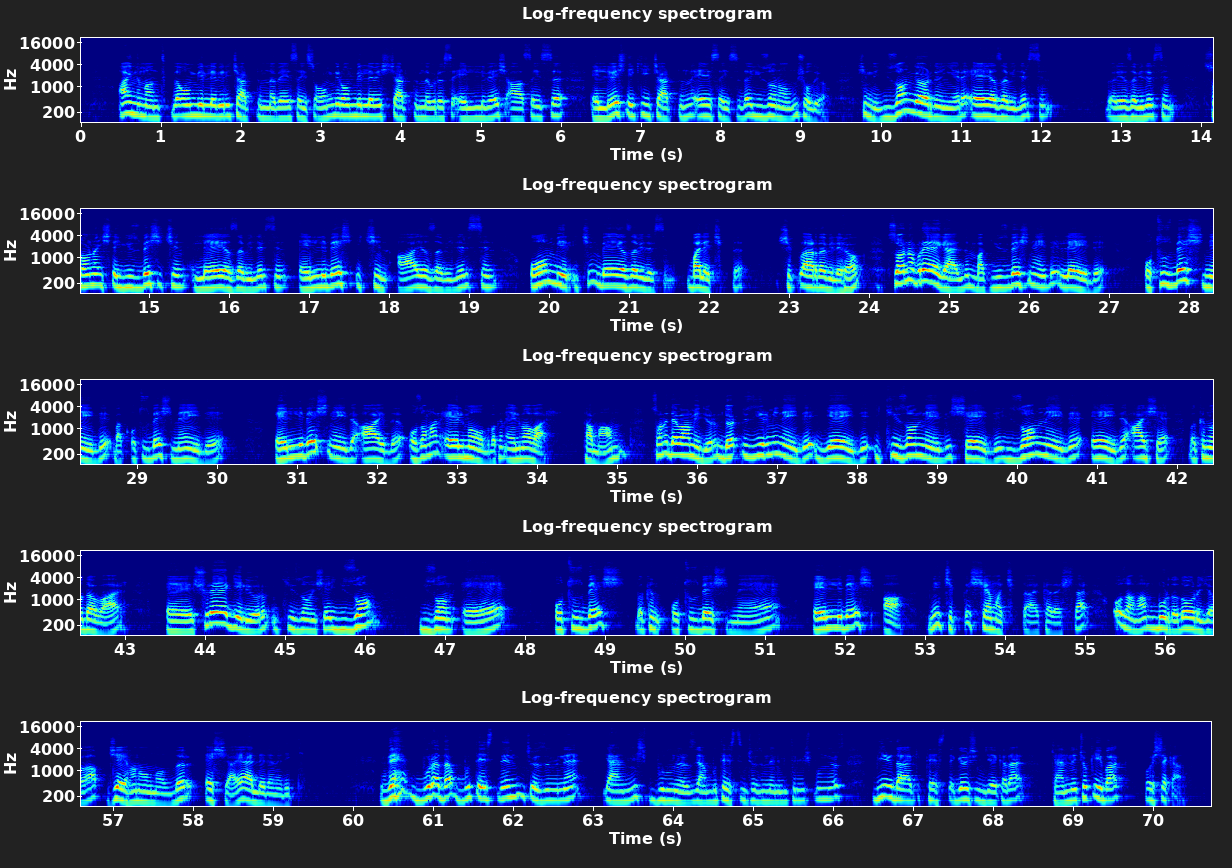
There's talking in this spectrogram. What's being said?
Aynı mantıkla 11 ile 1'i çarptığında B sayısı 11. 11 ile 5'i çarptığında burası 55. A sayısı 55 ile 2'yi çarptığında E sayısı da 110 olmuş oluyor. Şimdi 110 gördüğün yere E yazabilirsin. Böyle yazabilirsin. Sonra işte 105 için L yazabilirsin. 55 için A yazabilirsin. 11 için B yazabilirsin. Bale çıktı. Şıklarda bile yok. Sonra buraya geldim. Bak 105 neydi? L'ydi. 35 neydi? Bak 35 M'ydi. 55 neydi? A'ydı. O zaman elma oldu. Bakın elma var. Tamam. Sonra devam ediyorum. 420 neydi? Y'ydi. 210 neydi? Şeydi. 110 neydi? E'ydi. Ayşe. Bakın o da var. Ee, şuraya geliyorum. 210 şey. 110. 110 E. 35. Bakın 35 M. 55 A. Ne çıktı? Şema çıktı arkadaşlar. O zaman burada doğru cevap Ceyhan olmalıdır. Eşyayı elde edemedik. Ve burada bu testin çözümüne gelmiş bulunuyoruz. Yani bu testin çözümlerini bitirmiş bulunuyoruz. Bir dahaki testte görüşünceye kadar kendine çok iyi bak. Hoşça kal.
